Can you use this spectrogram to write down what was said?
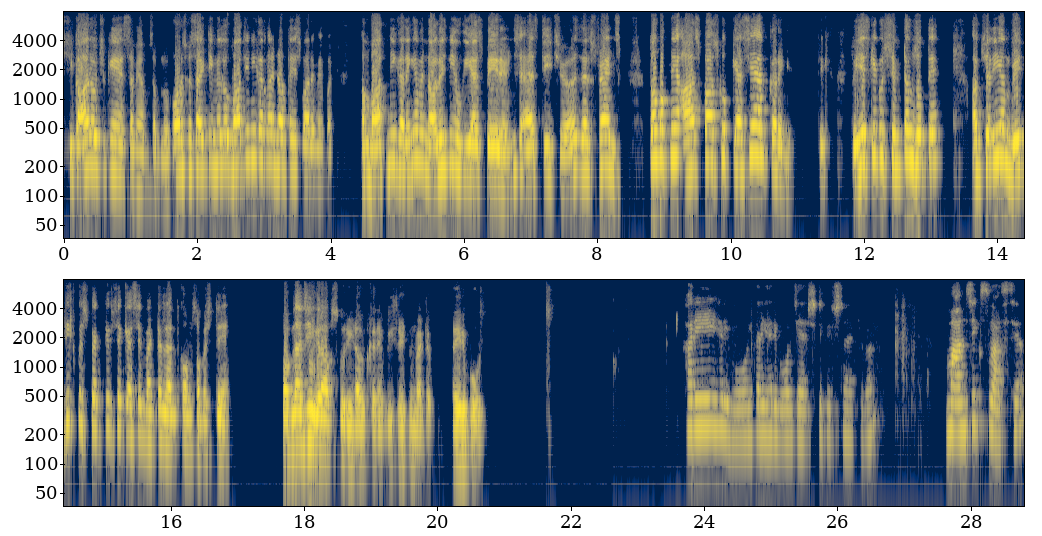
शिकार हो चुके हैं इस समय हम सब लोग। और सोसाइटी में लोग बात ही नहीं करना चाहते इस बारे में बट हम बात नहीं करेंगे, हमें नॉलेज नहीं होगी as parents as teachers as friends तो हम अपने आसपास को कैसे हेल्प करेंगे? ठीक है? तो ये इसके कुछ सिम्टम्स होते हैं। अब चलिए हम वैदिक परस्पेक्टिव से कैसे मेंटल हेल्थ को हम समझते हैं। पवना जी, अगर आप उसको रीड आउट करें please written matter Hari report Hari, Hari बोल, हरी, हरि बोल, जय श्री कृष्ण एवरीवन मानसिक स्वास्थ्य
